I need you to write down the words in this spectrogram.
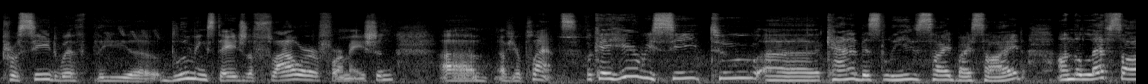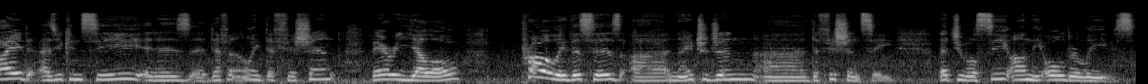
proceed with the uh, blooming stage, the flower formation, uh, of your plants. Okay, here we see two uh, cannabis leaves side by side. On the left side, as you can see, it is uh, definitely deficient, very yellow. Probably this is a nitrogen uh, deficiency that you will see on the older leaves.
